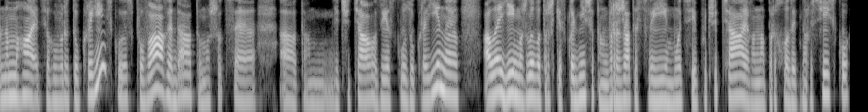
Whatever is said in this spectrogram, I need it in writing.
намагається говорити українською з поваги, да, тому що це там, відчуття зв'язку з Україною, але їй, можливо, трошки складніше там виражати свої емоції, почуття, і вона переходить на російську.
